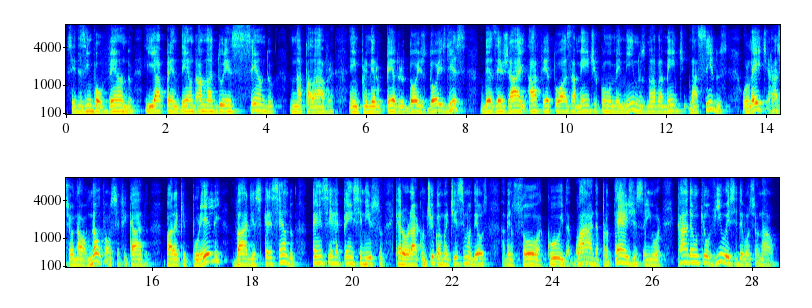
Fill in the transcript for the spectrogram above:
se desenvolvendo e aprendendo, amadurecendo na palavra. Em 1 Pedro 2,2 diz: Desejai afetuosamente, como meninos novamente nascidos, o leite racional não falsificado, para que por ele vades crescendo. Pense e repense nisso. Quero orar contigo, amantíssimo Deus. Abençoa, cuida, guarda, protege, Senhor, cada um que ouviu esse devocional.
